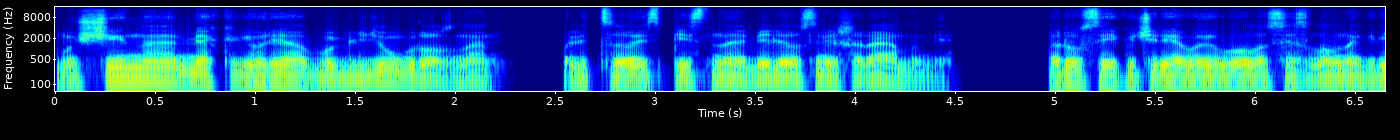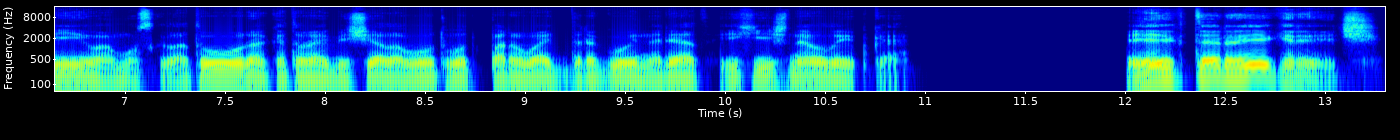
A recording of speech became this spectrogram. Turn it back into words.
Мужчина, мягко говоря, выглядел грозно. Лицо исписано белесыми шрамами. Русые кучерявые волосы, словно грива, мускулатура, которая обещала вот-вот порвать дорогой наряд, и хищная улыбка. «Виктор Игоревич,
